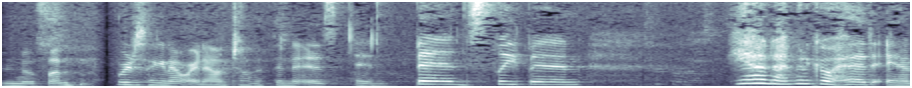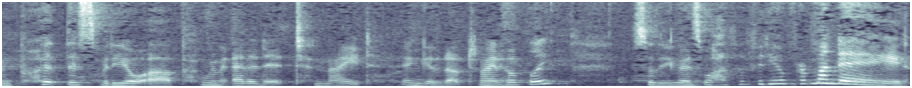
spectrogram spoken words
no fun. We're just hanging out right now. Jonathan is in bed, sleeping. And I'm going to go ahead and put this video up. I'm going to edit it tonight and get it up tonight, hopefully, so that you guys will have a video for Monday,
